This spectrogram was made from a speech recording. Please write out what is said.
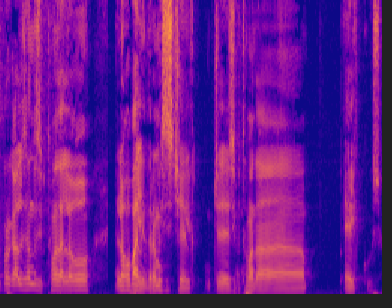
προκαλούσαν τους συμπτώματα λόγω, λόγω παλιδρόμησης και, ελ- και συμπτώματα έλκους.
